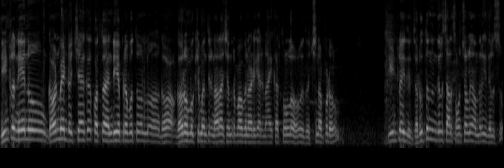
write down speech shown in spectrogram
దీంట్లో నేను గవర్నమెంట్ వచ్చాక కొత్త ఎన్డీఏ ప్రభుత్వం గౌ- గౌరవ ముఖ్యమంత్రి నారా చంద్రబాబు నాయుడు గారి నాయకత్వంలో ఇది వచ్చినప్పుడు దీంట్లో ఇది జరుగుతుందని తెలుసు చాలా సంవత్సరాలుగా అందరికీ తెలుసు.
